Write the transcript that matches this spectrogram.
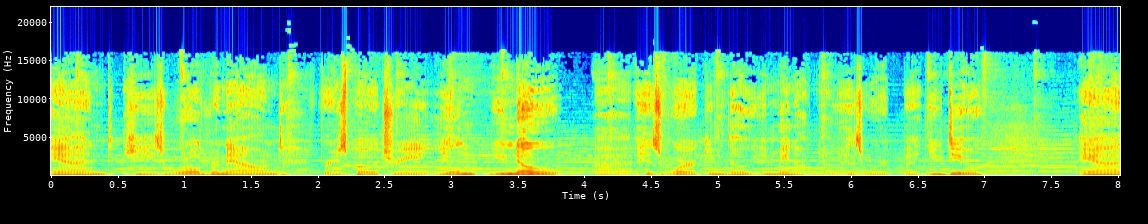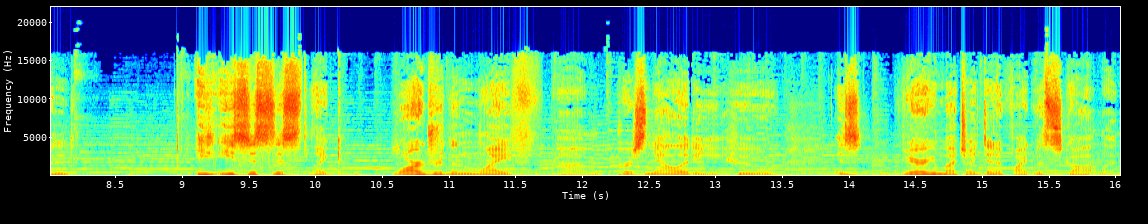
and he's world renowned for his poetry. You'll, you know uh, his work, even though you may not know his work, but you do. and he, he's just this like larger than life um, personality who is very much identified with Scotland,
